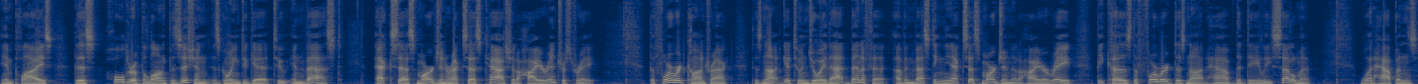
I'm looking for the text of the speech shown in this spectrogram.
implies this holder of the long position is going to get to invest excess margin or excess cash at a higher interest rate. The forward contract does not get to enjoy that benefit of investing the excess margin at a higher rate because the forward does not have the daily settlement. What happens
